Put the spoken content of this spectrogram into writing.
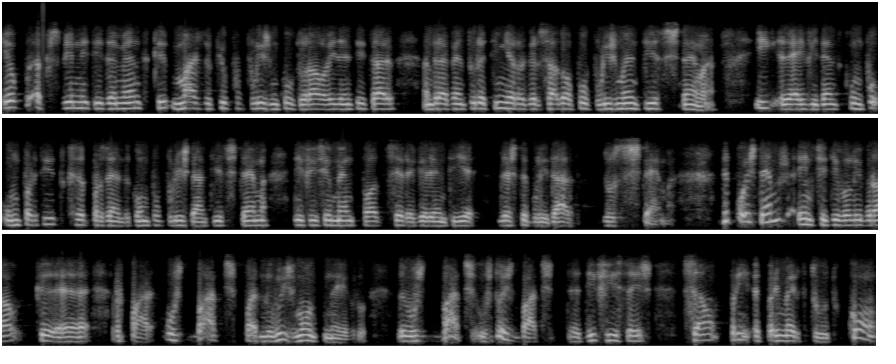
eu percebi nitidamente que, mais do que o populismo cultural ou identitário, André Ventura tinha regressado ao populismo antissistema. E é evidente que um, um partido que se apresenta como populista antissistema dificilmente pode ser a garantia da estabilidade do sistema. Depois temos a iniciativa liberal que, uh, repare, os debates para Luís Montenegro, os debates, os dois debates uh, difíceis são, primeiro que tudo, com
